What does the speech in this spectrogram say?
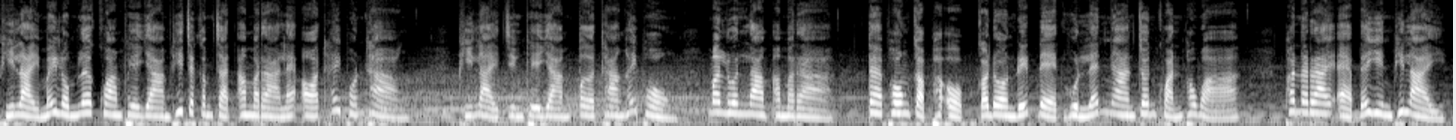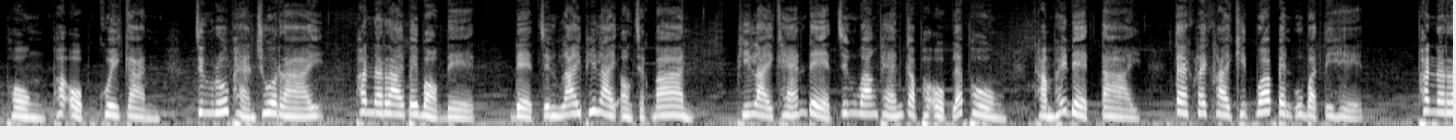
พิไหลไม่ล้มเลิกความพยายามที่จะกำจัดอมราและออสให้พ้นทางพิไหลจึงพยายามเปิดทางให้พงมาลวนลามอมรา แต่พงกับพระอบก็โดนฤทธิเดชหุ่นเล่นงานจนขวัญผวาพันรายแอบได้ยินพิไหลพงพระอบคุยกัน จึงรู้แผนชั่วร้ายพันรายไปบอกเดชเดชจึงไล่พิไหลออกจากบ้านพพิไหลแค้นเดชจึงวางแผนกับพระอบและพงทำให้เดชตาย แต่ใครๆคิดว่าเป็นอุบัติเหตุพันร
